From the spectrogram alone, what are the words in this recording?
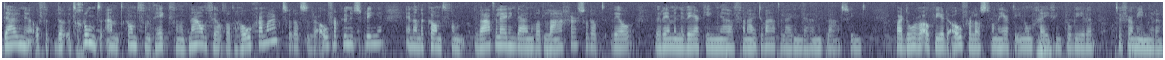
duinen of het, de- het grond aan de kant van het hek van het naaldenveld wat hoger maakt. Zodat ze erover kunnen springen. En aan de kant van de waterleidingduinen wat lager. Zodat wel de remmende werking eh, vanuit de waterleidingduinen plaatsvindt. Waardoor we ook weer de overlast van herten in de omgeving proberen te verminderen.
